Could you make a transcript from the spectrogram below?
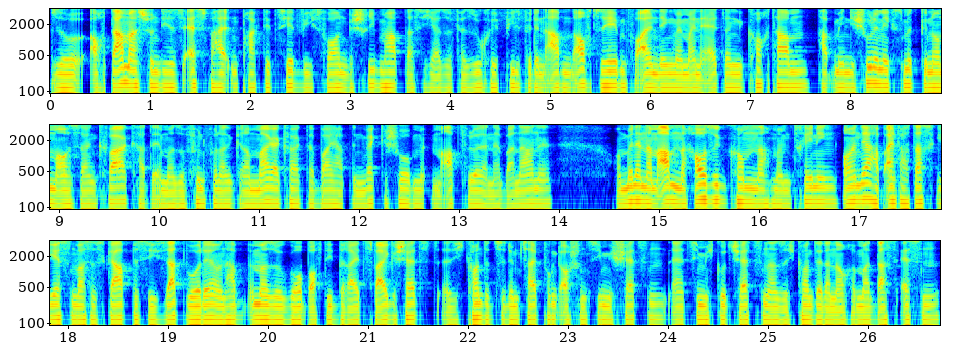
so auch damals schon dieses Essverhalten praktiziert, wie ich es vorhin beschrieben habe, dass ich also versuche, viel für den Abend aufzuheben, vor allen Dingen, wenn meine Eltern gekocht haben. Habe mir in die Schule nichts mitgenommen außer einen Quark, hatte immer so 500 Gramm Magerquark dabei, habe den weggeschoben mit einem Apfel oder einer Banane und bin dann am Abend nach Hause gekommen nach meinem Training und ja, habe einfach das gegessen, was es gab, bis ich satt wurde und habe immer so grob auf die 3-2 geschätzt. Also ich konnte zu dem Zeitpunkt auch schon ziemlich schätzen, äh, ziemlich gut schätzen, also ich konnte dann auch immer das essen,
